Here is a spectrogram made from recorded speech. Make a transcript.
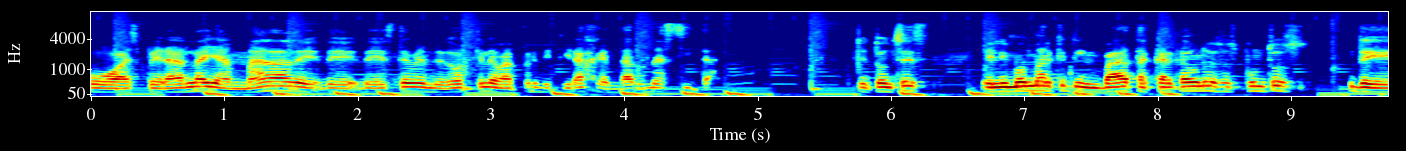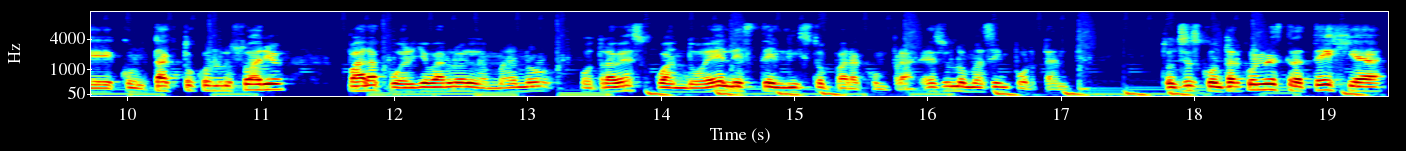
o a esperar la llamada de, este vendedor que le va a permitir agendar una cita. Entonces, el inbound marketing va a atacar cada uno de esos puntos de contacto con el usuario para poder llevarlo en la mano otra vez cuando él esté listo para comprar. Eso es lo más importante. Entonces, contar con una estrategia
